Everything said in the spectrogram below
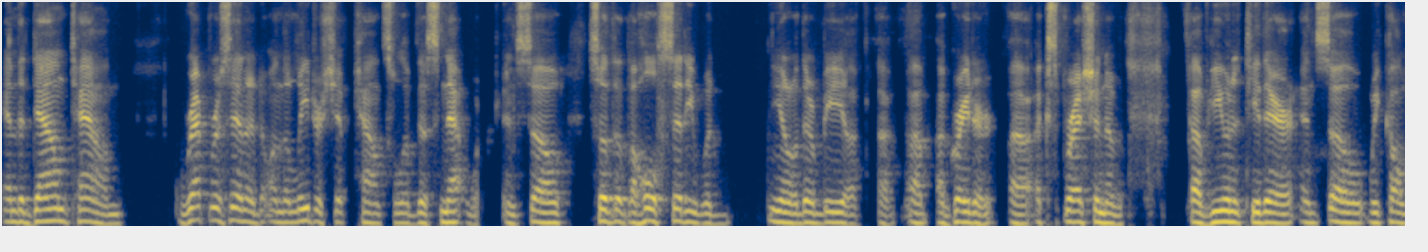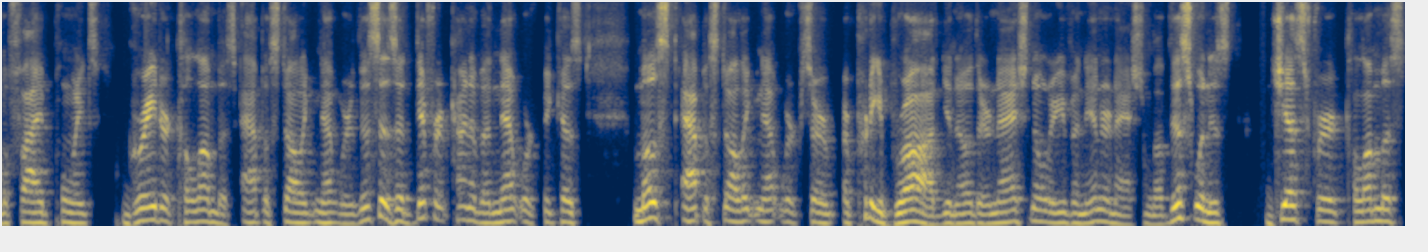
and the downtown represented on the leadership council of this network and so so that the whole city would you know there'd be a, a, a greater uh, expression of of unity there and so we call the five points Greater Columbus Apostolic Network. This is a different kind of a network because most apostolic networks are, are pretty broad, you know, they're national or even international. This one is just for Columbus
